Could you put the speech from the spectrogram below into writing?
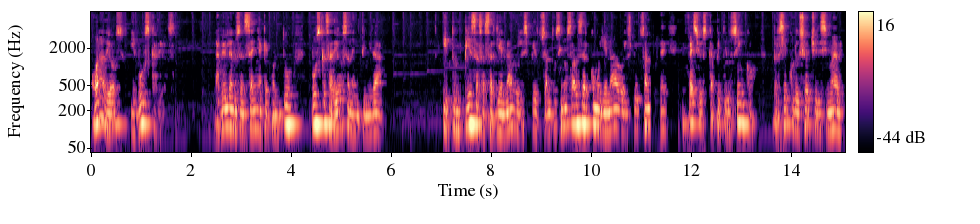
ora a Dios y busca a Dios. La Biblia nos enseña que cuando tú buscas a Dios en la intimidad y tú empiezas a ser llenado del Espíritu Santo, si no sabes ser como llenado del Espíritu Santo, de Efesios capítulo 5, versículos 18 y 19,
